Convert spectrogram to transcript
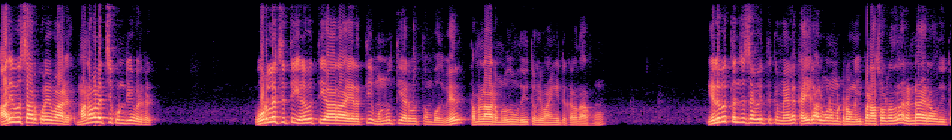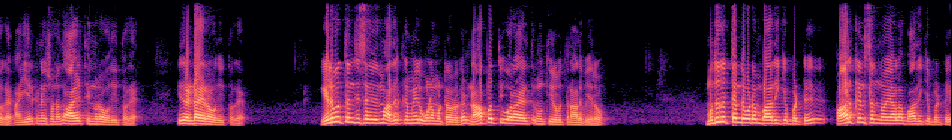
அறிவுசார் குறைபாடு மனவளர்ச்சி குன்றியவர்கள். ஒரு லட்சத்தி எழுபத்தி ஆறாயிரத்தி முந்நூற்றி அறுபத்தொம்போது பேர் தமிழ்நாடு முழுவதும் உதவித்தொகை வாங்கிட்டு இருக்கிறதாகவும் எழுபத்தஞ்சு சதவீதத்துக்கு மேலே கைகால் ஊனமுற்றவங்க. இப்போ நான் சொல்கிறதுல ரெண்டாயிரம் உதவித்தொகை. நான் ஏற்கனவே சொன்னது ஆயிரத்தி ஐநூறுரூவா உதவித்தொகை. இது ரெண்டாயிரம் உதவித்தொகை. எழுபத்தஞ்சு சதவீதம் அதற்கு மேல் ஊனமுற்றவர்கள் நாற்பத்தி ஓராயிரத்தி நூற்றி இருபத்தி நாலு பேரும். முதுகுத்தண்டுவடம் பாதிக்கப்பட்டு பார்க்கின்சன் நோயால் பாதிக்கப்பட்டு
